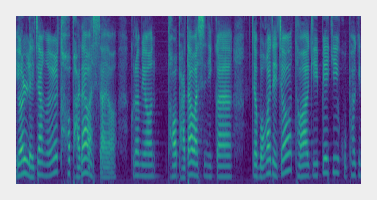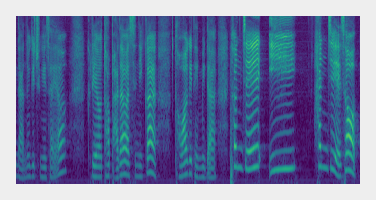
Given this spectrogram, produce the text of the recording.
14장을 더 받아왔어요. 그러면 더 받아왔으니까 자, 뭐가 되죠? 더하기, 빼기, 곱하기, 나누기 중에서요. 그래요. 더 받아왔으니까 더하게 됩니다. 현재 이 한지에서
